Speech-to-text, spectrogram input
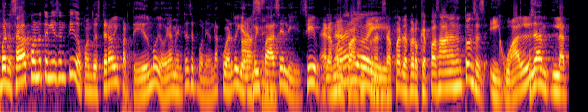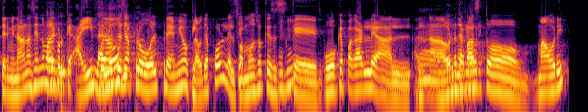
bueno, ¿sabe cuándo tenía sentido? Cuando esto era bipartidismo y obviamente se ponían de acuerdo y Ah, era muy sí. fácil y sí, Era muy fácil y- ponerse de acuerdo. Pero ¿qué pasaba en ese entonces? Igual O sea, la terminaban haciendo mal ver, porque ahí fue donde se aprobó el premio Claudia Paul, el famoso que, se- que hubo que pagarle al, al A nadador nefasto Mauri.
